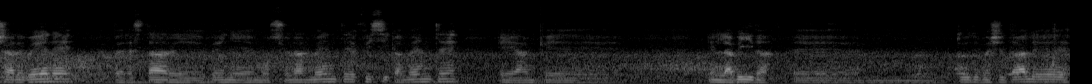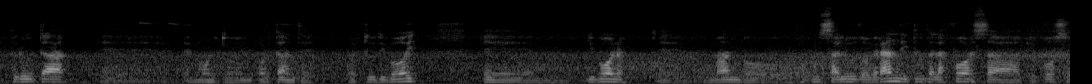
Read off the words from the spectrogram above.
mangiare bene per stare bene emozionalmente, fisicamente e anche nella vita. Eh, tutto vegetale, frutta eh, è molto importante per tutti voi. E, di buono, eh, mando un saluto grande di tutta la forza che posso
